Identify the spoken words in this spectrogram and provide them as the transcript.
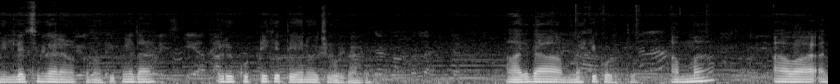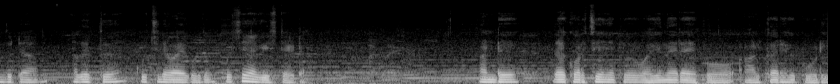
മില്ലറ്റ്സും കാര്യങ്ങളൊക്കെ നോക്കി. പിന്നെ ഇതാ ഒരു കുട്ടിക്ക് തേൻ വെച്ച് കൊടുക്കാണ്ട് ആദ്യം ആ അമ്മയ്ക്ക് കൊടുത്തു. അമ്മ ആ വാ എന്തിട്ടാ അതെടുത്ത് കൊച്ചിന്റെ വായ കൊടുത്തു. കൊച്ചിന് ഞങ്ങൾക്ക് ഇഷ്ടമായിട്ടാണ് പണ്ട് ഇതാ കുറച്ച് കഴിഞ്ഞപ്പോൾ വൈകുന്നേരമായപ്പോൾ ആൾക്കാരൊക്കെ കൂടി.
